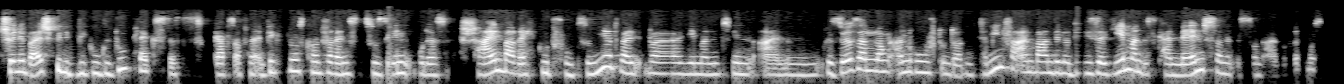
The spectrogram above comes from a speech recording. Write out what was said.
schöne Beispiele wie Google Duplex. Das gab es auf einer Entwicklungskonferenz zu sehen, wo das scheinbar recht gut funktioniert, weil, weil jemand in einem Friseursalon anruft und dort einen Termin vereinbaren will. Und dieser jemand ist kein Mensch, sondern ist so ein Algorithmus.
